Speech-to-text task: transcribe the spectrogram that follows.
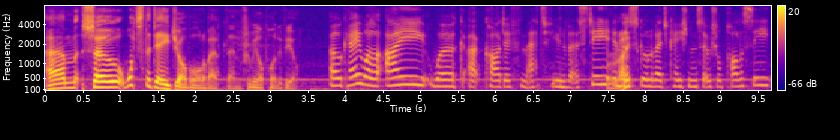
Um, so, what's the day job all about then, from your point of view? Okay, well, I work at Cardiff Met University in the School of Education and Social Policy,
